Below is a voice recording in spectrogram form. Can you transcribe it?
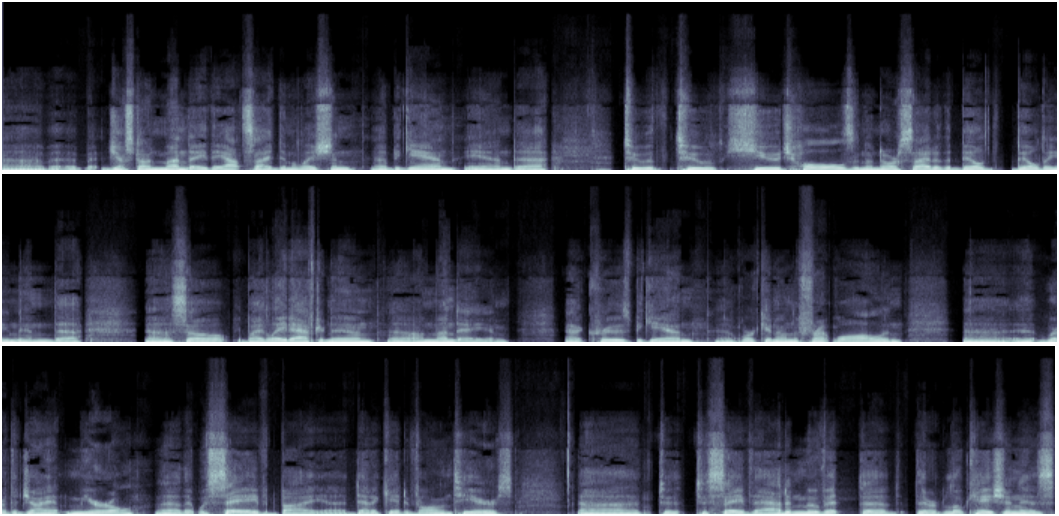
uh, just on Monday, the outside demolition uh, began, and uh, two two huge holes in the north side of the build building, and uh, uh, so by late afternoon uh, on Monday, and uh, crews began uh, working on the front wall and uh, where the giant mural that was saved by dedicated volunteers. Uh, to to save that and move it. Uh, their location is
